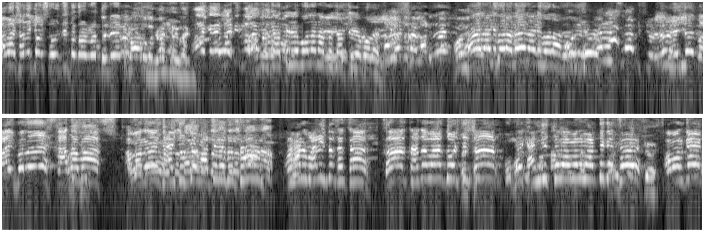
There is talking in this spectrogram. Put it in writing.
আমার সাথে কেউ সহযোগিতা করার ধরে বলেন, আপনার যাত্রীরা বলেন। ভাই ফেলে সাদা মাছ আমার এই গাই দুটো মারতে গেছে স্যার আমার বাড়ি গেছে স্যার স্যার আমার গায়ে এক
